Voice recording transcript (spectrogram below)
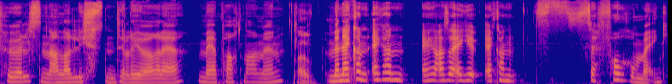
følelsen eller lysten til å gjøre det med partneren min. Nei. Men jeg kan, jeg kan, jeg, altså, jeg, jeg kan se for meg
